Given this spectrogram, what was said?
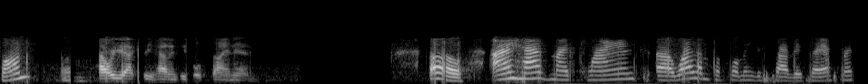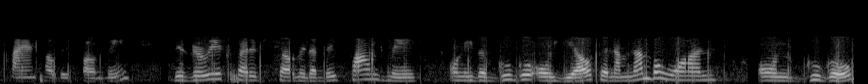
phone. How are you actually having people sign in? Oh, I have my clients, uh, while I'm performing the service, I ask my clients how they found me. They're very excited to tell me that they found me on either Google or Yelp, and I'm number one on Google,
